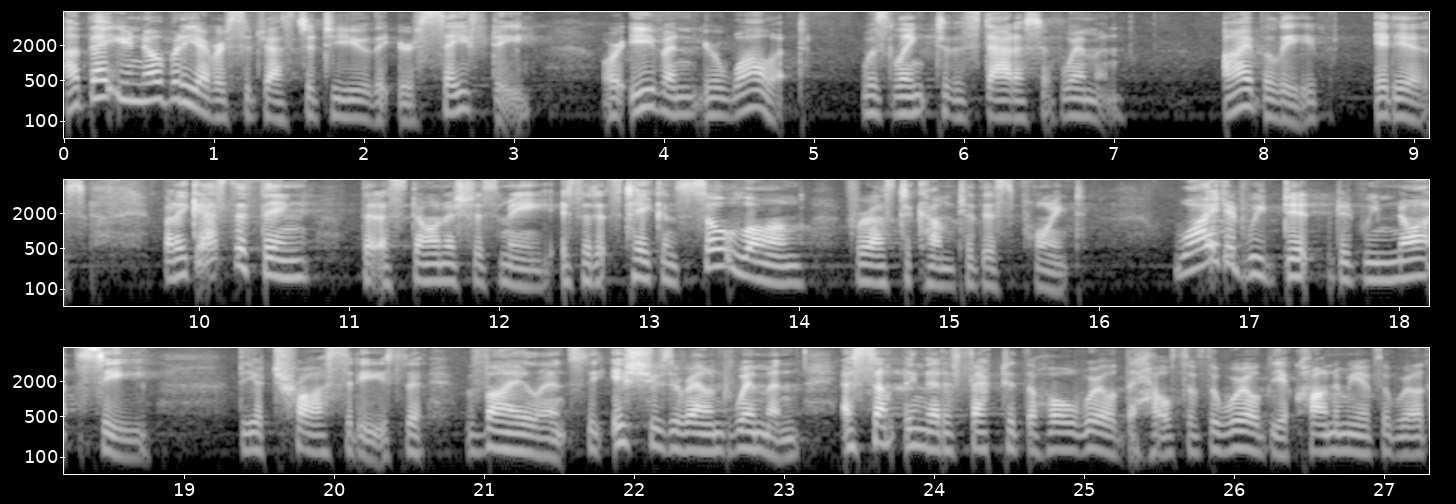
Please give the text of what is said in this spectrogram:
I bet you nobody ever suggested to you that your safety or even your wallet was linked to the status of women. I believe it is. But I guess the thing that astonishes me is that it's taken so long for us to come to this point. Why did we, did, did we not see the atrocities, the violence, the issues around women as something that affected the whole world, the health of the world, the economy of the world.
